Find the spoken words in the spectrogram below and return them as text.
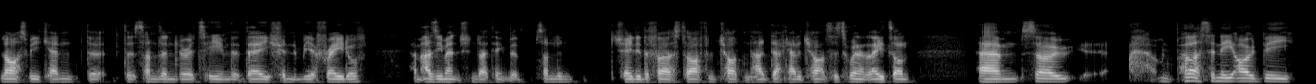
last weekend that that Sunderland are a team that they shouldn't be afraid of. Um, as you mentioned, I think that Sunderland shaded the first half, and Charlton had definitely had a chances to win it late on. Um, so I mean, personally, I would be,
